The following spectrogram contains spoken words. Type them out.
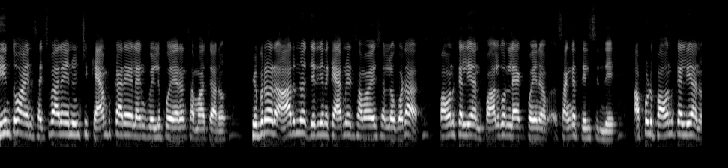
దీంతో ఆయన సచివాలయం నుంచి క్యాంపు కార్యాలయానికి వెళ్ళిపోయారని సమాచారం. ఫిబ్రవరి ఆరున జరిగిన కేబినెట్ సమావేశంలో కూడా పవన్ కళ్యాణ్ పాల్గొనలేకపోయిన సంగతి తెలిసిందే. అప్పుడు పవన్ కళ్యాణ్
